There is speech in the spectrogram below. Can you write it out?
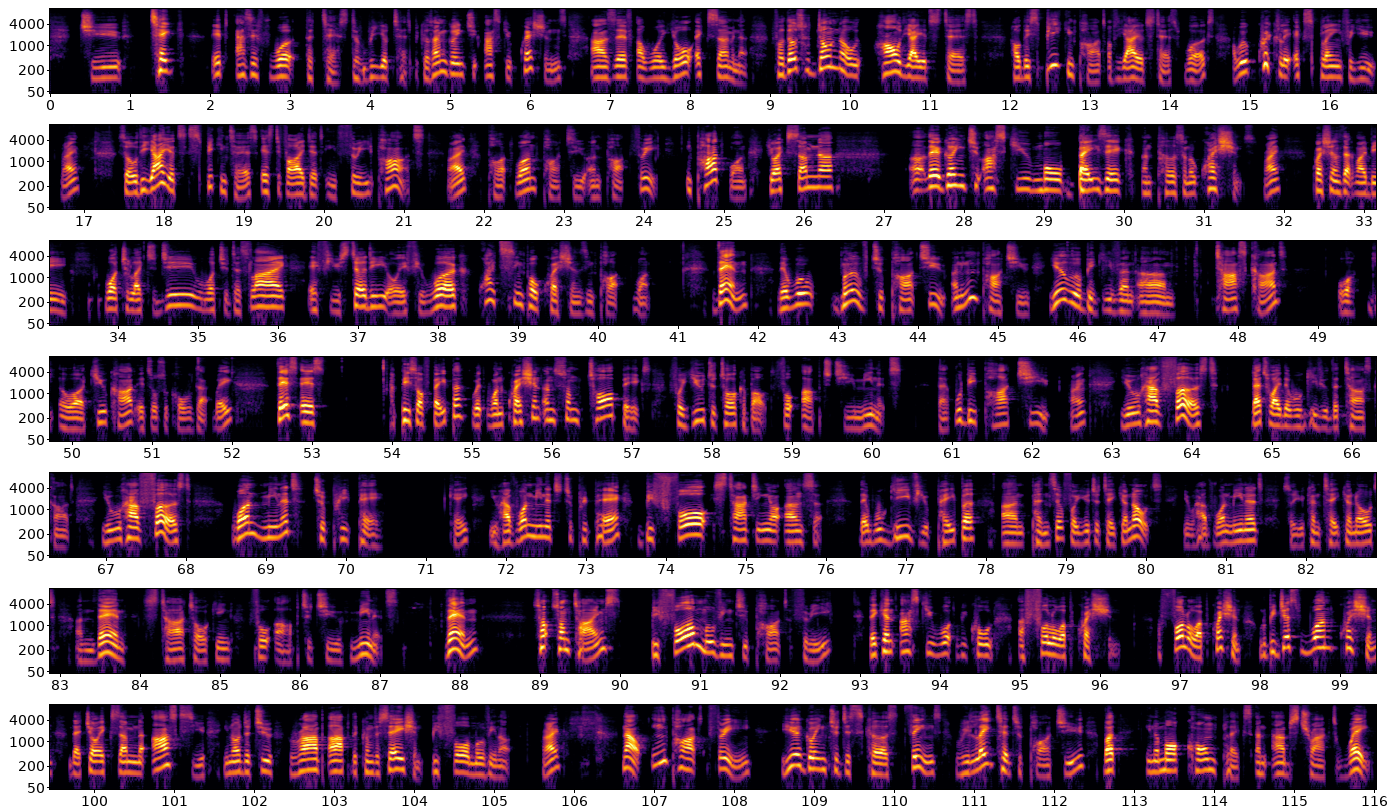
to take it as if were the test, the real test, because I'm going to ask you questions as if I were your examiner. For those who don't know how the IELTS test how the speaking part of the IELTS test works, I will quickly explain for you, right? So the IELTS speaking test is divided in three parts, right? Part one, part two, and part three. In part one, your examiner uh, they're going to ask you more basic and personal questions, right? Questions that might be what you like to do, what you dislike, if you study or if you work. Quite simple questions in part one. Then they will move to part two. And in part two, you will be given um, task card or, or a cue card. It's also called that way. This is a piece of paper with one question and some topics for you to talk about for up to two minutes. That would be part two, right? You have first, that's why they will give you the task card. You have first one minute to prepare. Okay, you have one minute to prepare before starting your answer. They will give you paper and pencil for you to take your notes. You have one minute so you can take your notes and then start talking for up to two minutes. Then, so, sometimes before moving to part three, they can ask you what we call a follow up question. A follow up question would be just one question that your examiner asks you in order to wrap up the conversation before moving on, right? Now, in part three, you're going to discuss things related to part two, but in a more complex and abstract way.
